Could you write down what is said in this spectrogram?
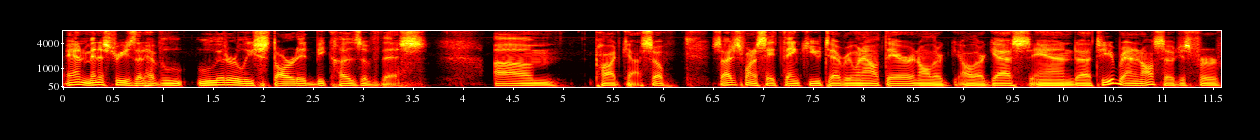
and ministries that have l- literally started because of this um, podcast. So, so I just want to say thank you to everyone out there and all our all our guests, and uh, to you, Brandon, also just for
